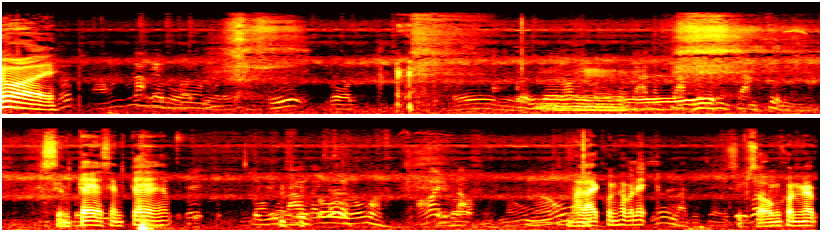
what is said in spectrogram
หน่วยเสียนแก้เสียนแก้ครับ มาหลายคนครับวันนี้สิบสองคนครับ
